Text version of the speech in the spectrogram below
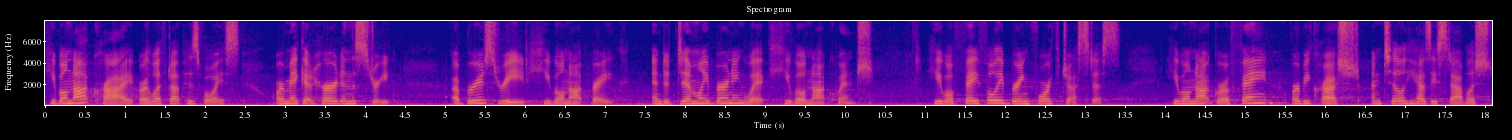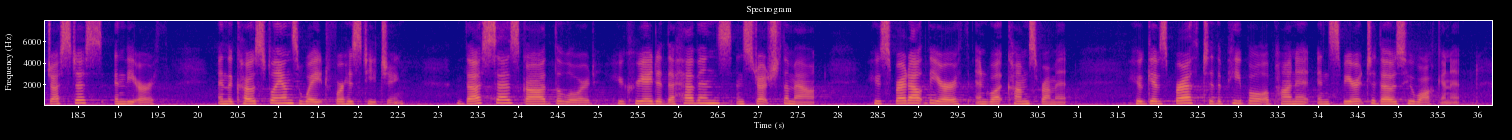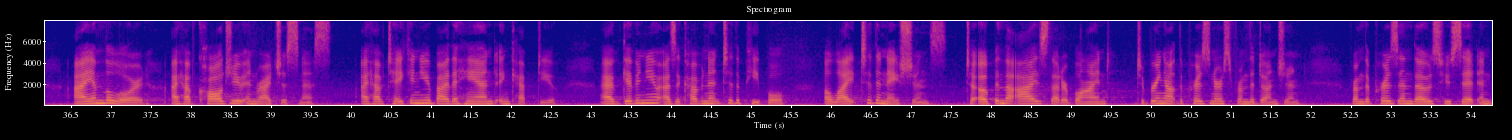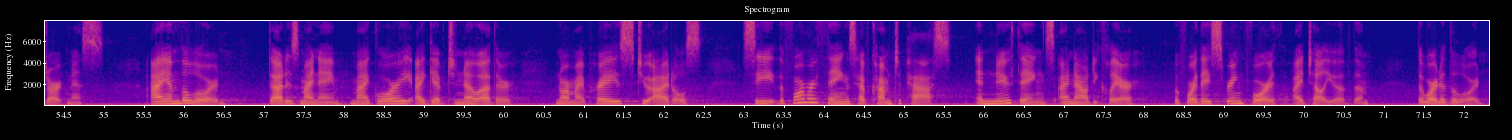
He will not cry or lift up his voice or make it heard in the street. A bruised reed he will not break, and a dimly burning wick he will not quench. He will faithfully bring forth justice. He will not grow faint or be crushed until he has established justice in the earth, and the coastlands wait for his teaching. Thus says God the Lord who created the heavens and stretched them out, who spread out the earth and what comes from it, who gives breath to the people upon it and spirit to those who walk in it. I am the Lord, I have called you in righteousness. I have taken you by the hand and kept you. I have given you as a covenant to the people, a light to the nations, to open the eyes that are blind, to bring out the prisoners from the dungeon, from the prison those who sit in darkness I am the Lord, that is my name. My glory I give to no other, nor my praise to idols. See, the former things have come to pass, and new things I now declare. Before they spring forth, I tell you of them. The word of the Lord.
